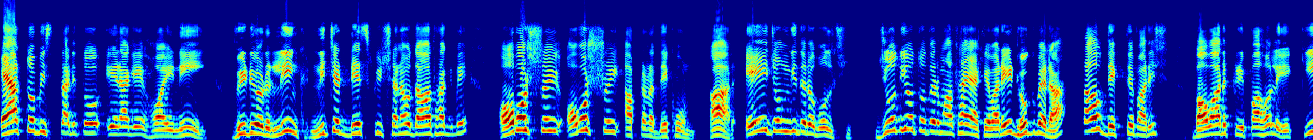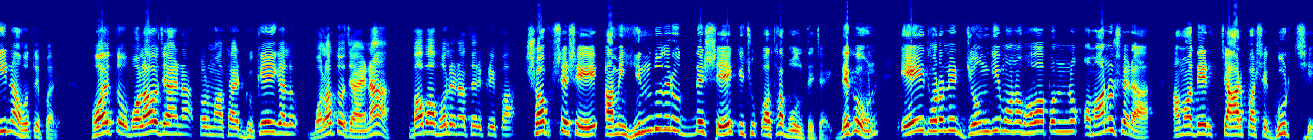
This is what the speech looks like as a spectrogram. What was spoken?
এত বিস্তারিত এর আগে হয়নি। ভিডিওর লিংক নিচের ডেসক্রিপশনেও দেওয়া থাকবে। অবশ্যই অবশ্যই আপনারা দেখুন। আর এই জঙ্গিদেরও বলছি যদিও তোদের মাথায় একেবারেই ঢুকবে না, তাও দেখতে পারিস বাবার কৃপা হলে কি না হতে পারে। হয়তো বলাও যায় না, তোর মাথায় ঢুকেই গেল, বলা তো যায় না, বাবা ভোলেনাথের কৃপা। সবশেষে আমি হিন্দুদের উদ্দেশ্যে কিছু কথা বলতে চাই। দেখুন, এই ধরনের জঙ্গি মনোভাবাপন্ন অমানুষেরা আমাদের চারপাশে ঘুরছে।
